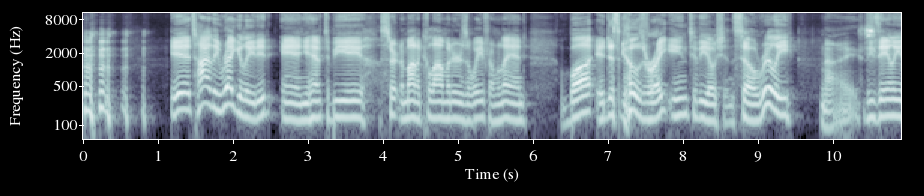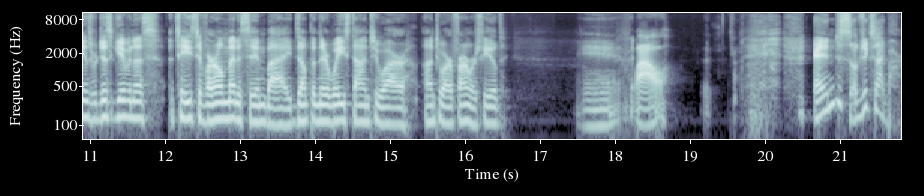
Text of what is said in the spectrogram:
it's highly regulated and you have to be a certain amount of kilometers away from land, but it just goes right into the ocean. So, really, Nice. these aliens were just giving us a taste of our own medicine by dumping their waste onto our onto our farmer's field. Yeah. Wow. End subject sidebar.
